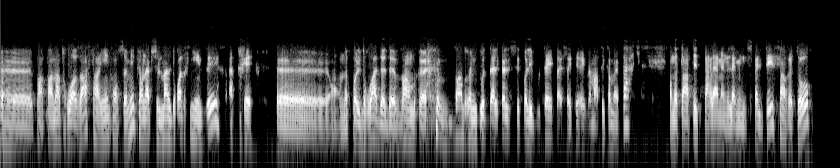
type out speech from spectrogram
euh, pendant trois heures sans rien consommer, puis on n'a absolument le droit de rien dire. Après, on n'a pas le droit de, vendre vendre une goutte d'alcool si c'est pas les bouteilles. Ben, ça a été réglementé comme un parc. On a tenté de parler à la municipalité sans retour.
